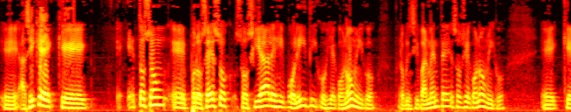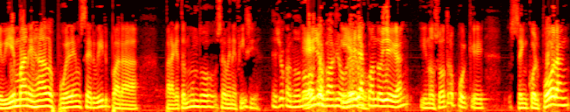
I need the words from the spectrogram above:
eh, así que, que estos son eh, procesos sociales y políticos y económicos, pero principalmente socioeconómicos, eh, que bien manejados pueden servir para, para que todo el mundo se beneficie. Hecho, cuando uno va Ellos Barrio y Obrero- ellas cuando llegan y nosotros porque se incorporan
